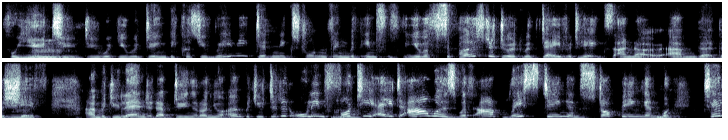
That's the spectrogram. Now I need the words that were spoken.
for you mm. to do what you were doing because you really did an extraordinary thing. Within, you were supposed to do it with David Higgs, I know, um, the, the mm. chef, um, but you landed up doing it on your own, but you did it all in mm. 48 hours without resting and stopping. And what, tell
